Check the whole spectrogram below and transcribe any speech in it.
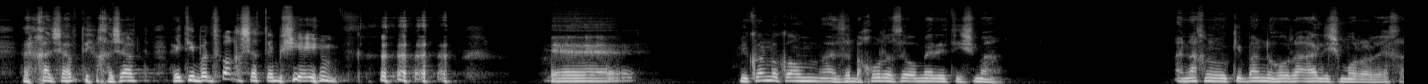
חשבתי, חשבתי, הייתי בטוח שאתם שיעים. אה, מכל מקום, אז הבחור הזה אומר לי, תשמע, אנחנו קיבלנו הוראה לשמור עליך.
